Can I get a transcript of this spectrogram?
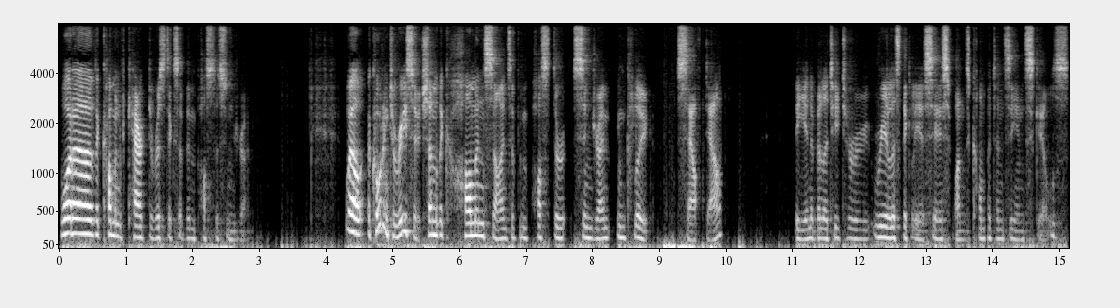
What are the common characteristics of imposter syndrome? Well, according to research, some of the common signs of imposter syndrome include self doubt, the inability to realistically assess one's competency and skills,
